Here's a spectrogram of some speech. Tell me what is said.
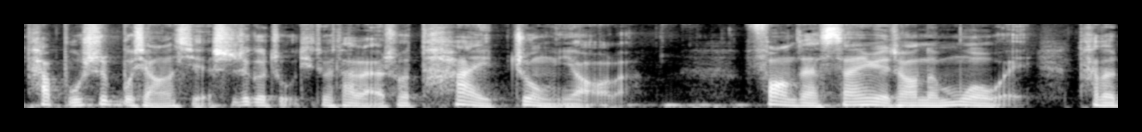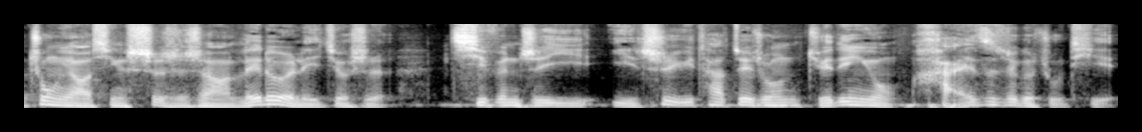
他不是不想写，是这个主题对他来说太重要了。放在三乐章的末尾，它的重要性事实上 literally 就是七分之一，以至于他最终决定用孩子这个主题，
